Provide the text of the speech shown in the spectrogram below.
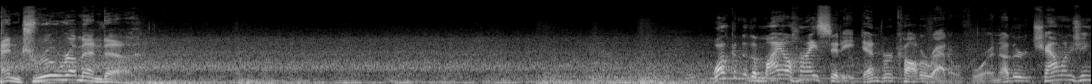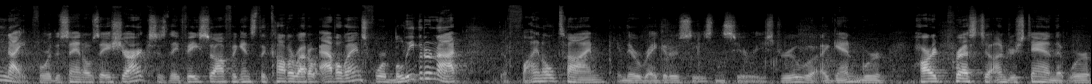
and Drew Remenda. Welcome to the Mile High City, Denver, Colorado, for another challenging night for the San Jose Sharks as they face off against the Colorado Avalanche for, believe it or not, the final time in their regular season series. Drew, again, we're hard pressed to understand that we're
